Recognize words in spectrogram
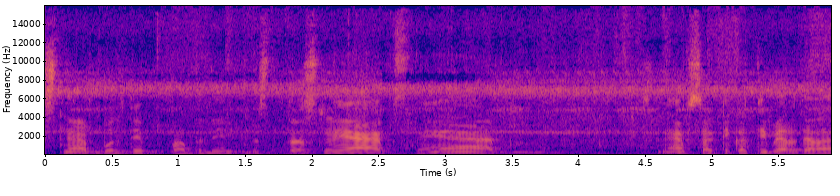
स्नॅप बोलते पब्लिक नुसतं स्नॅप स्नॅप स्नॅपसाठी कधी पेर त्याला?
